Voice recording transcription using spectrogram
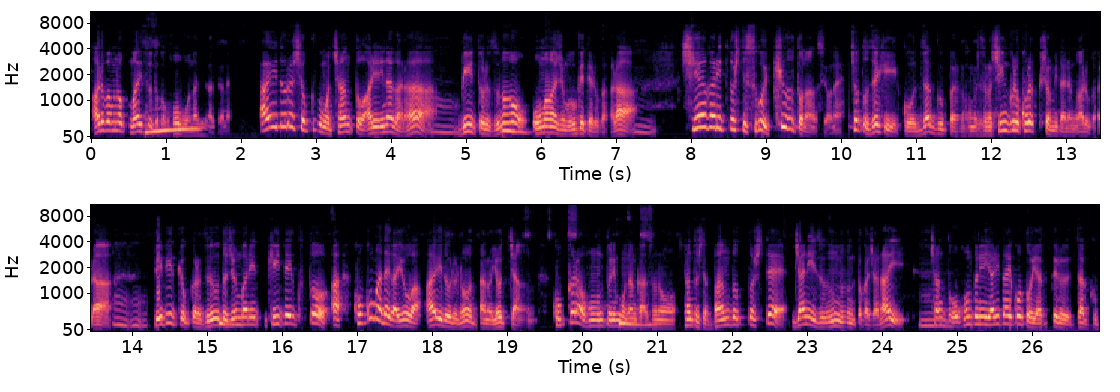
アルバムの枚数とかもほぼ同じなんですよね。アイドル色もちゃんとありながら、うんビートルズのオマージュも受けてるから、うん仕上がりとしてすごいキュートなんですよね。ちょっとぜひ、こう、ザ・グッパイのこのそのシングルコレクションみたいなのがあるから、うんうんデビュー曲からずっと順番に聴いていくと、あ、ここまでが要はアイドルのあのよっちゃん。こっからは本当にもうなんかその、ちゃんとしたバンドとして、ジャニーズうんぬんとかじゃない、うん。ちゃんと本当にやりたいことをやってるザ・グッ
